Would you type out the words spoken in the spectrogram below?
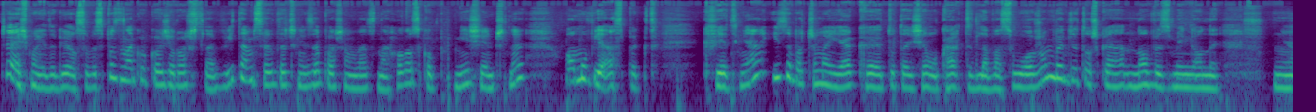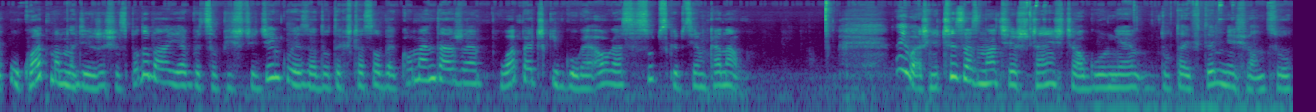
Cześć moje drogie osoby z Poznaku Koziorożca. Witam serdecznie, zapraszam Was na horoskop miesięczny. Omówię aspekt kwietnia i zobaczymy jak e, tutaj się karty dla Was ułożą. Będzie troszkę nowy, zmieniony mm, układ. Mam nadzieję, że się spodoba. Jakby co piszcie, dziękuję za dotychczasowe komentarze, łapeczki w górę oraz subskrypcję kanału. No i właśnie, czy zaznacie szczęścia ogólnie tutaj w tym miesiącu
